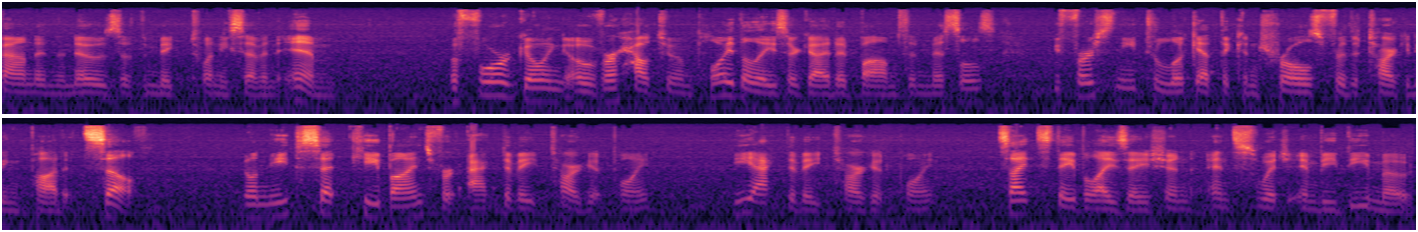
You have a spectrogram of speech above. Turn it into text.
found in the nose of the MiG-27M. Before going over how to employ the laser-guided bombs and missiles, we first need to look at the controls for the targeting pod itself. You'll need to set keybinds for Activate Target Point, Deactivate Target Point, Sight Stabilization, and switch NVD mode.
